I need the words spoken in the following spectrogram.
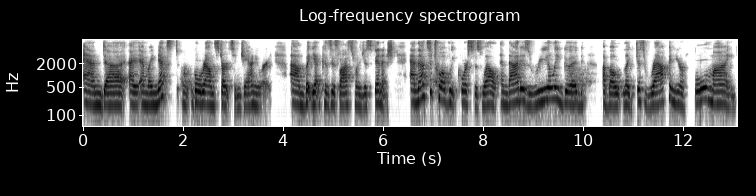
and uh, I, and my next go round starts in January. Um, but yet, because this last one just finished, and that's a 12 week course as well, and that is really good about like just wrapping your whole mind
